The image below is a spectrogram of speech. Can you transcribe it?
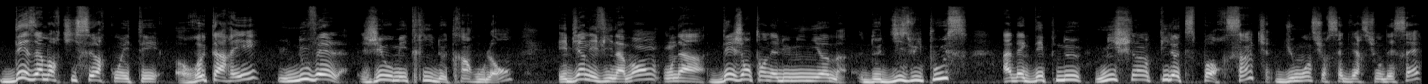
des amortisseurs qui ont été retarés, une nouvelle géométrie de train roulant et bien évidemment, on a des jantes en aluminium de 18 pouces avec des pneus Michelin Pilot Sport 5, du moins sur cette version d'essai.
